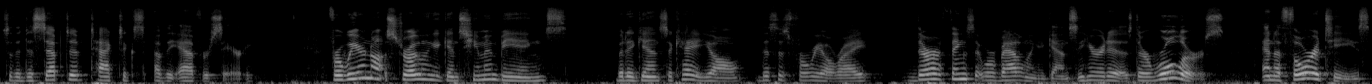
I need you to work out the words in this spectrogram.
So, the deceptive tactics of the adversary. For we are not struggling against human beings, but against, okay, y'all, this is for real, right? There are things that we're battling against, and here it is. They're rulers and authorities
